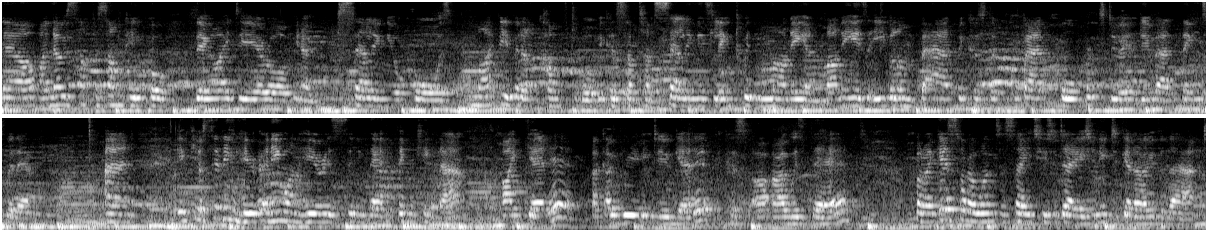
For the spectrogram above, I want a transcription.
Now, I know some, for some people, the idea of you know selling your cause might be a bit uncomfortable because sometimes selling is linked with money, and money is evil and bad because the bad corporates do it and do bad things with it. If you're sitting here, if anyone here is sitting there thinking that, I get it. Like I really do get it because I, I was there. But I guess what I want to say to you today is you need to get over that,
